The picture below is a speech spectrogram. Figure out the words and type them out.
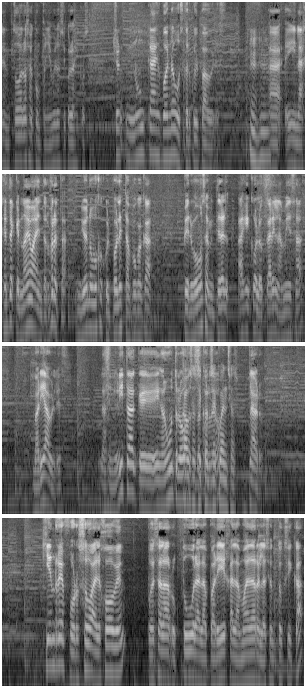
en todos los acompañamientos psicológicos, yo nunca es bueno buscar culpables. Ah, y la gente que no me malinterpreta, yo no busco culpables tampoco acá, pero vamos a meter al- hay que colocar en la mesa variables. La señorita que en algún vamos a Causas y consecuencias. Claro. ¿Quién reforzó al joven? Puede ser la ruptura, la pareja, la mala relación tóxica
